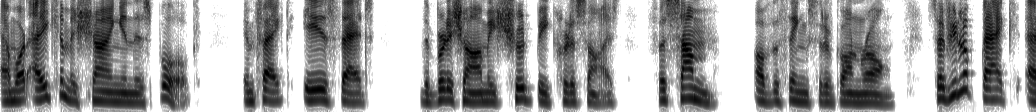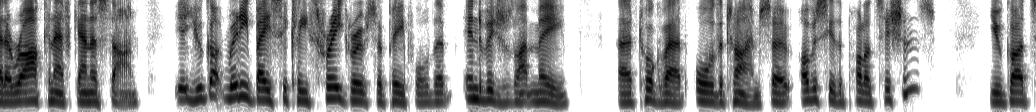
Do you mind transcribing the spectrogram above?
And what Akam is showing in this book, in fact, is that the British Army should be criticized for some of the things that have gone wrong. So if you look back at Iraq and Afghanistan, you've got really basically three groups of people that individuals like me uh, talk about all the time. So obviously the politicians, you've got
